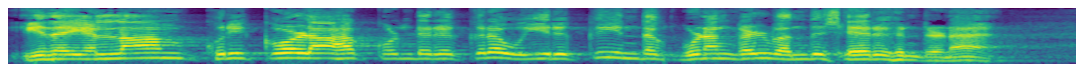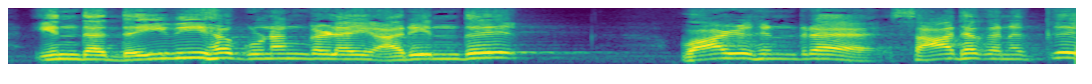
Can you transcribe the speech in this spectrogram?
இதையெல்லாம் குறிக்கோளாக கொண்டிருக்கிற உயிருக்கு இந்த குணங்கள் வந்து சேருகின்றன. இந்த தெய்வீக குணங்களை அறிந்து வாழுகின்ற சாதகனுக்கு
